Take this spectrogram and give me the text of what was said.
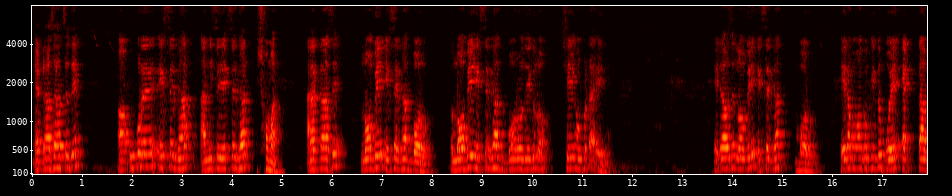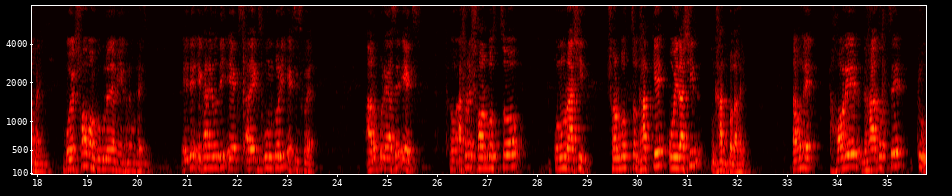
একটা আছে হচ্ছে যে উপরে এক্সের ঘাত আর নিচে এক্সের ঘাত সমান। আর একটা আছে, লবে এক্সের ঘাত বড়। তো লবে এক্সের ঘাত বড় যেগুলো, সেই অঙ্কটা এই যে। এটা হচ্ছে লবে এক্সের ঘাত বড়। এরকম অঙ্ক কিন্তু বইয়ে একটাও নাই। বইয়ের সব অঙ্কগুলোই আমি এখানে উঠাইছি। এই যে এখানে যদি এক্স আর এক্স গুণ করি এক্স স্কোয়ার আর উপরে আছে এক্স তো আসলে সর্বোচ্চ কোন রাশির সর্বোচ্চ ঘাতকে ওই রাশির ঘাত বলা হয়। তাহলে হরের ঘাত হচ্ছে টু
